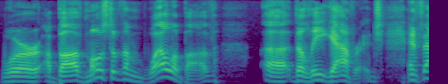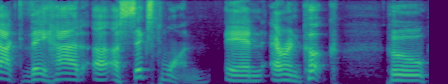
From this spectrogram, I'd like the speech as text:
were above, most of them well above uh, the league average. In fact, they had a, a, sixth one in Aaron Cook, who,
